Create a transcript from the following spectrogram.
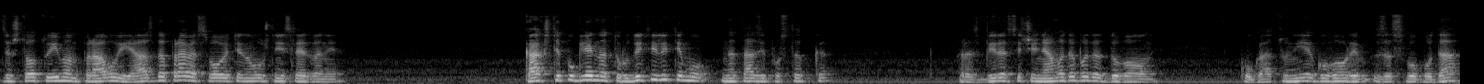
защото имам право и аз да правя своите научни изследвания. Как ще погледнат родителите му на тази постъпка? Разбира се, че няма да бъдат доволни. Когато ние говорим за свобода,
